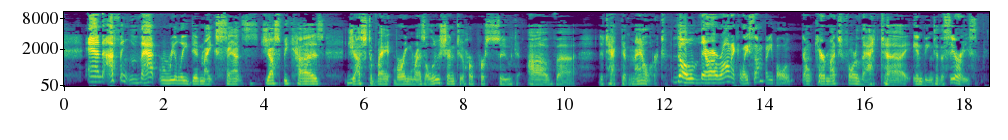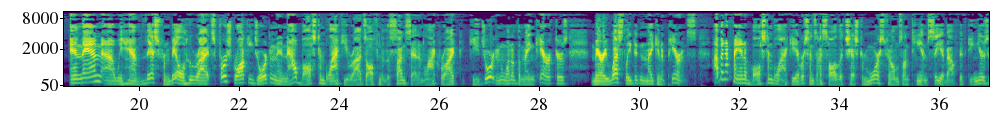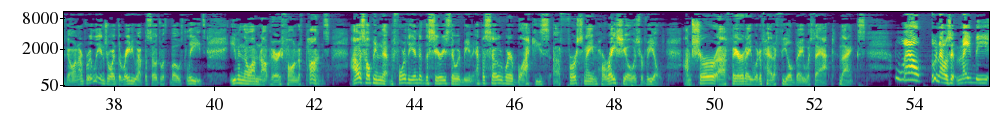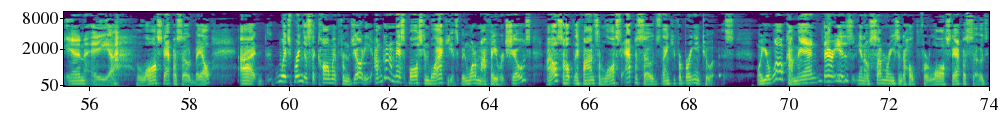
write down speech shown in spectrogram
And I think that really did make sense just because, just to bring resolution to her pursuit of, uh, Detective Mallard. Though there ironically some people don't care much for that, uh, ending to the series. And then uh, we have this from Bill, who writes, First Rocky Jordan and now Boston Blackie rides off into the sunset. And like Rocky Jordan, one of the main characters, Mary Wesley, didn't make an appearance. I've been a fan of Boston Blackie ever since I saw the Chester Morris films on TMC about 15 years ago, and I've really enjoyed the radio episodes with both leads, even though I'm not very fond of puns. I was hoping that before the end of the series there would be an episode where Blackie's uh, first name Horatio was revealed. I'm sure uh, Faraday would have had a field day with that. Thanks. Well, who knows? It may be in a uh, lost episode, Bill. Uh, which brings us the comment from Jody. I'm gonna miss Boston Blackie. It's been one of my favorite shows. I also hope they find some lost episodes. Thank you for bringing to us. Well, you're welcome, man. There is, you know, some reason to hope for lost episodes.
